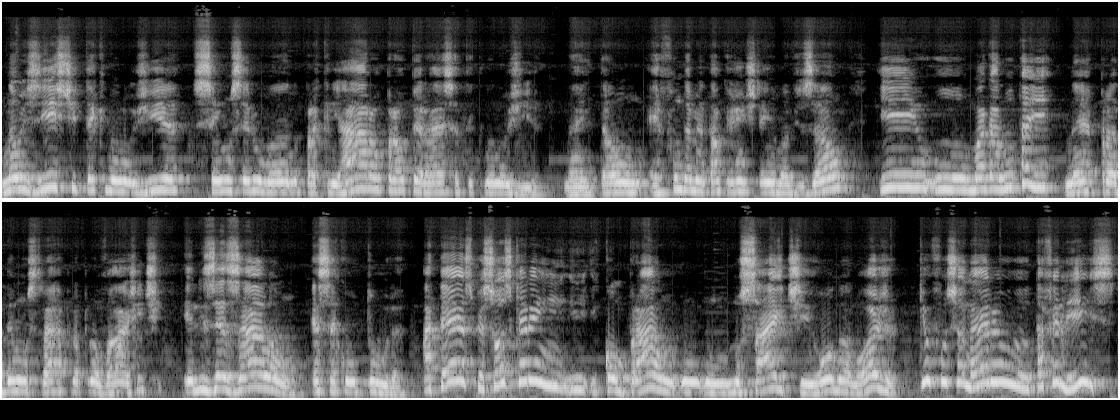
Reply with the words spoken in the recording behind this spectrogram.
não existe tecnologia sem um ser humano para criar ou para operar essa tecnologia. Né? Então, é fundamental que a gente tenha uma visão e o Magalu está aí, né, para demonstrar, para provar. A gente, eles exalam essa cultura. Até as pessoas querem ir, ir comprar um, um, no site ou na loja que o funcionário está feliz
